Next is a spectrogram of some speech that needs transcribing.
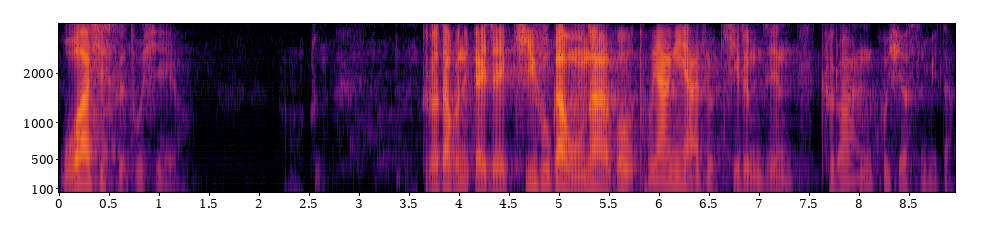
오아시스 도시예요. 그, 그러다 보니까 이제 기후가 온화하고 토양이 아주 기름진 그러한 곳이었습니다.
